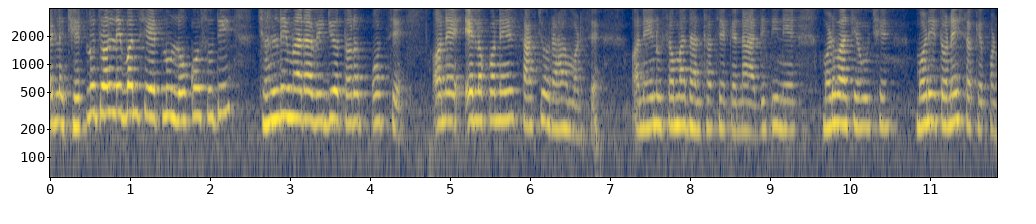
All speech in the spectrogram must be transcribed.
એટલે જેટલું જલ્દી બનશે એટલું લોકો સુધી જલ્દી મારા વીડિયો તરત પહોંચશે અને એ લોકોને સાચો રાહ મળશે. અને એનું સમાધાન થશે કે ના, દીદીને મળવા જેવું છે. મળી તો નહીં શકે, પણ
